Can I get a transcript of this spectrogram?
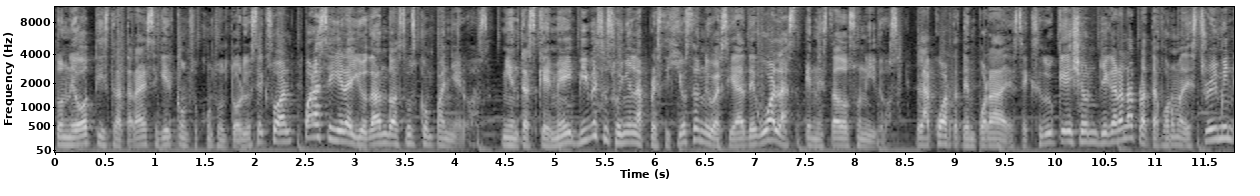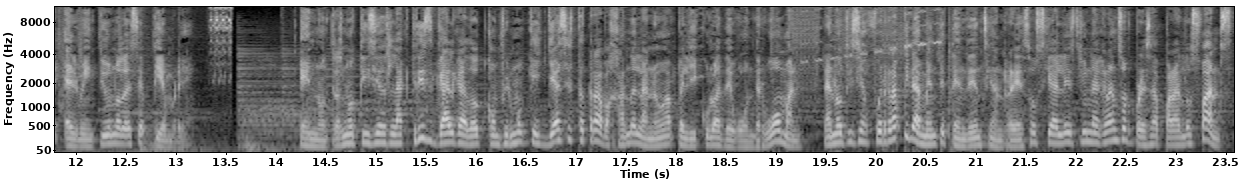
donde Otis tratará de seguir con su consultorio sexual para seguir ayudando a sus compañeros, mientras que May vive su sueño en la prestigiosa Universidad de Wallace en Estados Unidos. La cuarta temporada de Sex Education llegará a la plataforma de streaming el 21 de septiembre. En otras noticias, la actriz Gal Gadot confirmó que ya se está trabajando en la nueva película de Wonder Woman. La noticia fue rápidamente tendencia en redes sociales y una gran sorpresa para los fans,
